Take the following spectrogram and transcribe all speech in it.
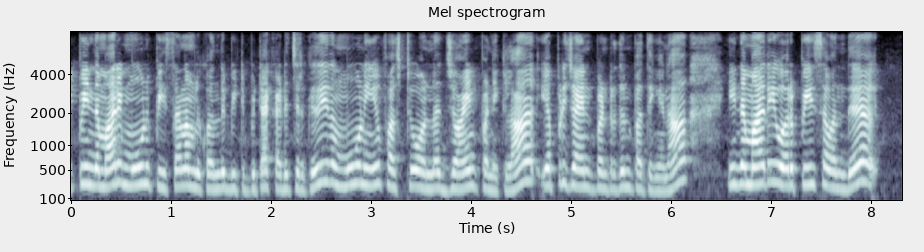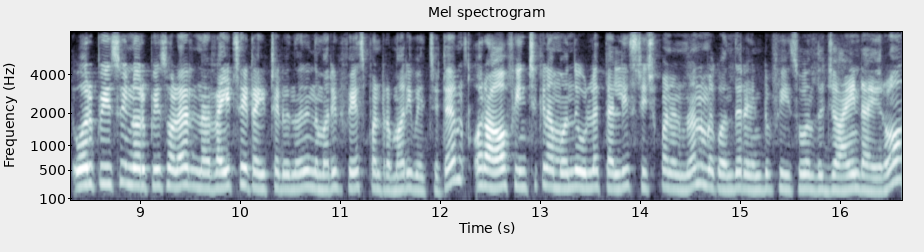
இப்போ இந்த மாதிரி மூணு பீஸ் தான் நம்மளுக்கு வந்து பிட்டு பிட்டாக கிடச்சிருக்குது. இந்த மூணையும் ஃபஸ்ட்டு ஒன்றா ஜாயின் பண்ணிக்கலாம். எப்படி ஜாயின் பண்ணுறதுன்னு பார்த்தீங்கன்னா இந்த மாதிரி ஒரு பீஸை வந்து ஒரு பீஸும் இன்னொரு பீஸோட ரைட் சைடு ரைட் சைடு வந்து இந்த மாதிரி ஃபேஸ் பண்ணுற மாதிரி வச்சுட்டு ஒரு ஹாஃப் இன்ச்சுக்கு நம்ம வந்து உள்ளே தள்ளி ஸ்டிச் பண்ணணும்னா நம்மளுக்கு வந்து ரெண்டு பீஸும் வந்து ஜாயிண்ட் ஆயிரும்.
